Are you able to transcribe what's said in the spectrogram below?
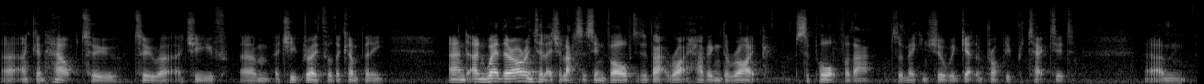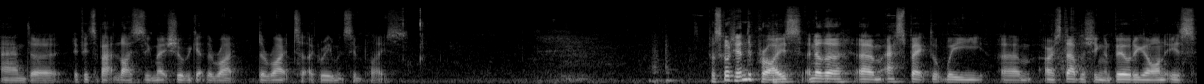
uh, and can help to, to uh, achieve, um, achieve growth for the company. And, and where there are intellectual assets involved, it's about right, having the right support for that, so making sure we get them properly protected um, and uh, if it's about licensing, make sure we get the right, the right agreements in place. For Scottish Enterprise, another um, aspect that we um, are establishing and building on is,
